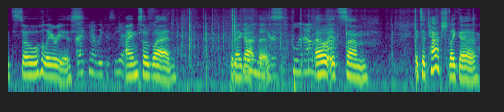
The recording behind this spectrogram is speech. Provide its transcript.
It's so hilarious. I can't wait to see it. I am so glad that You're I got killing me here. this. Pull it out. Oh, box. it's um it's attached like a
